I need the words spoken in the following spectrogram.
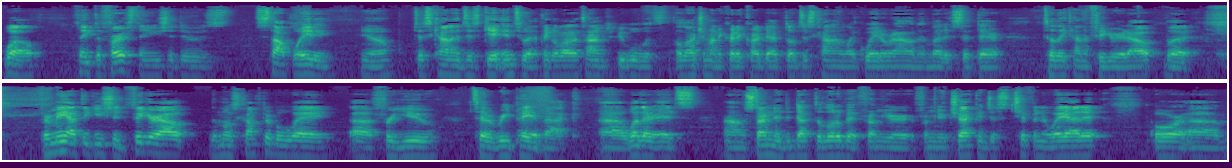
Well i think the first thing you should do is stop waiting you know just kind of just get into it. I think a lot of times people with a large amount of credit card debt, they'll just kind of like wait around and let it sit there until they kind of figure it out. But for me, I think you should figure out the most comfortable way uh, for you to repay it back. Uh, whether it's um, starting to deduct a little bit from your from your check and just chipping away at it, or um,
